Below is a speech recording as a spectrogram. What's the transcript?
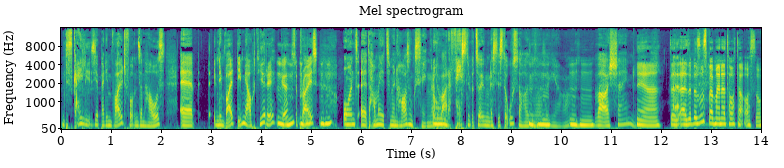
Und das Geile ist ja bei dem Wald vor unserem Haus, äh, in dem Wald leben ja auch Tiere, gell? Surprise. Und äh, da haben wir jetzt mal einen Hasen gesehen. Und da Oh. war der festen Überzeugung, dass das der Osterhase war. Sag ich, ja, wahrscheinlich. Ja, das, also das ist bei meiner Tochter auch so.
